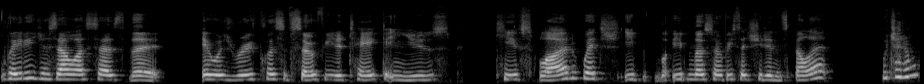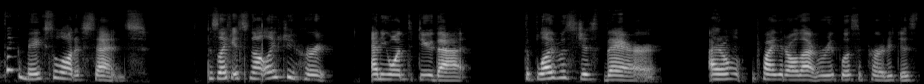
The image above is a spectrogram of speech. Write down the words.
Lady Gisela says that it was ruthless of Sophie to take and use Keefe's blood, which even, even though Sophie said she didn't spill it, which I don't think makes a lot of sense. Cuz like it's not like she hurt anyone to do that. The blood was just there. I don't find it all that ruthless of her to just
